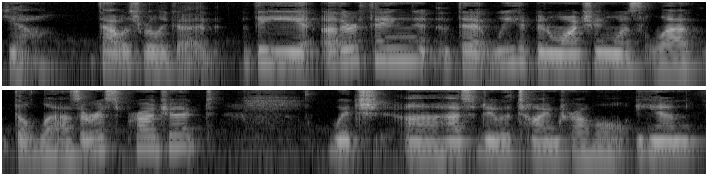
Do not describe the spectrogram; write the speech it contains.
yeah, that was really good. The other thing that we had been watching was La the Lazarus Project, which uh, has to do with time travel. And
